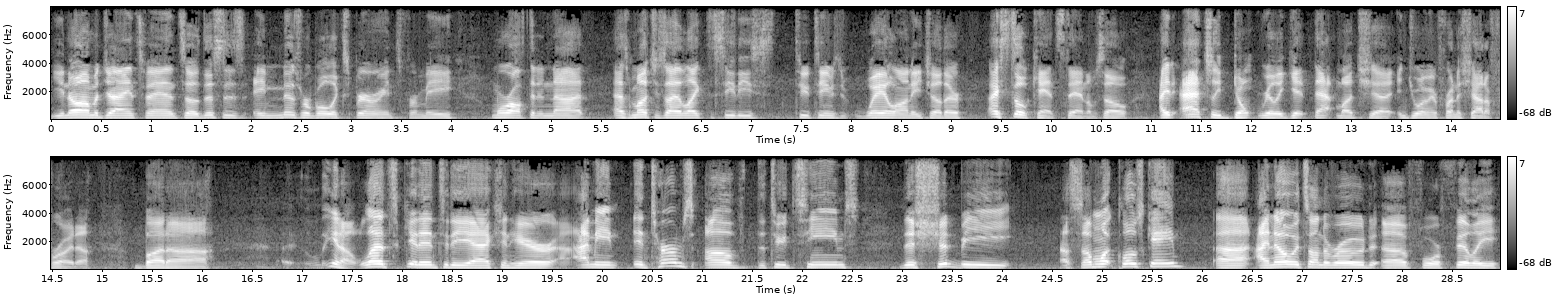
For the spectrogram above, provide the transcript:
You know I'm a Giants fan, so this is a miserable experience for me more often than not. As much as I like to see these two teams wail on each other, I still can't stand them. So I actually don't really get that much uh, enjoyment from the Schadenfreude. But uh, you know, let's get into the action here. I mean, in terms of the two teams, this should be a somewhat close game. Uh, I know it's on the road uh, for Philly,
